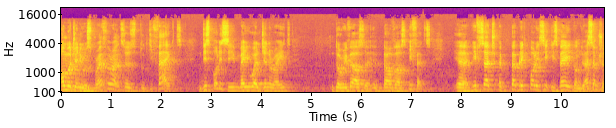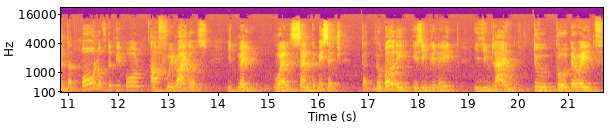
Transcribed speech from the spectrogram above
homogeneous preferences to defect, this policy may well generate the reverse uh, perverse effects. Uh, if such a public policy is based on the assumption that all of the people are free riders, it may well send the message that nobody is inclined, is inclined to cooperate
